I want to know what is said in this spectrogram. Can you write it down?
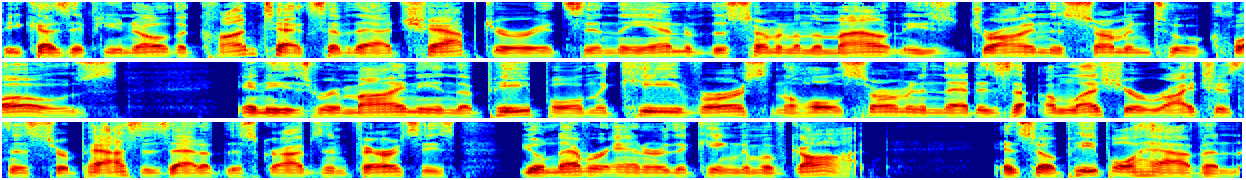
Because if you know the context of that chapter, it's in the end of the Sermon on the Mount, and he's drawing the sermon to a close, and he's reminding the people, and the key verse in the whole sermon, and that is, unless your righteousness surpasses that of the scribes and Pharisees, you'll never enter the kingdom of God. And so people have an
